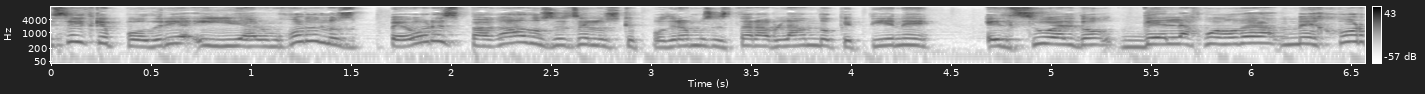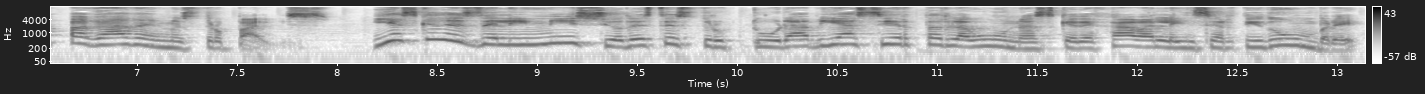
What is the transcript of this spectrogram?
es el que podría, y a lo mejor de los peores pagados es de los que podríamos estar hablando, que tiene el sueldo de la jugadora mejor pagada en nuestro país. Y es que desde el inicio de esta estructura había ciertas lagunas que dejaban la incertidumbre.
